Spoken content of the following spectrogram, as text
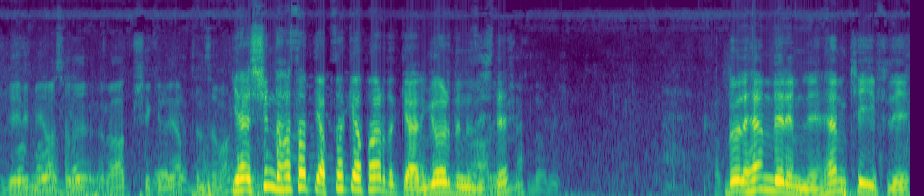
verimi hasalı rahat bir şekilde yaptığın zaman Ya şimdi hasat yapsak yapardık yani gördünüz işte. Böyle hem verimli hem keyifli.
